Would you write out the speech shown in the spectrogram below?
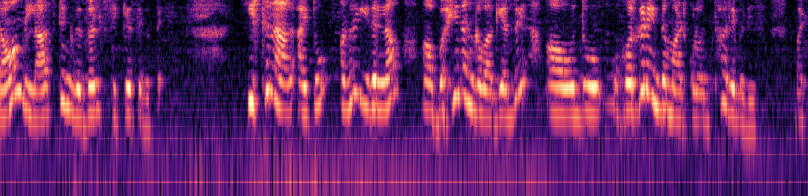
long lasting result ಸಿಕ್ಕೇ ಸಿಗುತ್ತೆ. ಇಷ್ಟೆಲ್ಲ ಆಯಿತು. ಅಂದ್ರೆ ಇದೆಲ್ಲ ಬಹಿರಂಗವಾಗಿ ಅಂದ್ರೆ ಒಂದು ಹೊರಗಡೆಯಿಂದ ಮಾಡ್ಕೊಳ್ಳುವಂಥ ರೆಮಿಡೀಸ್ ಬಟ್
